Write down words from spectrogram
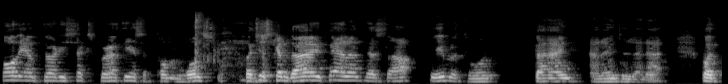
all them 36 birthdays have come at once, but just come down, fell into this lap, able to turn, bang, and into the net. But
